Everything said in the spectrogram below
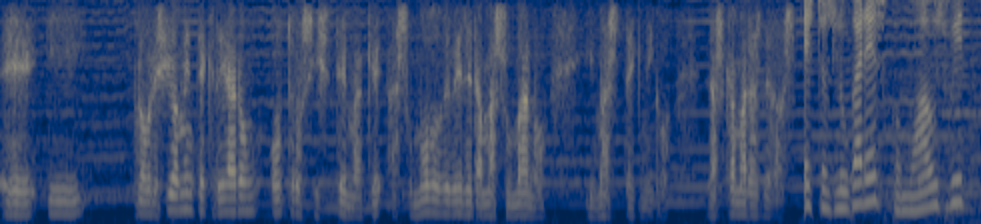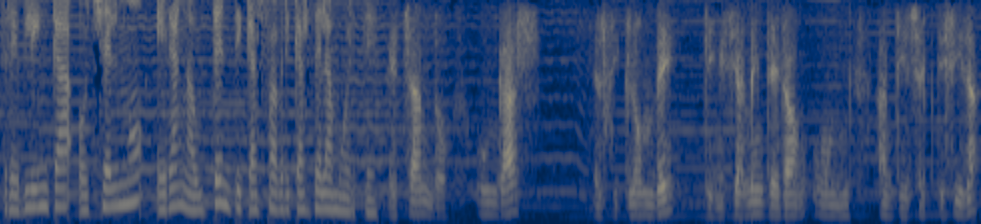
Eh, y progresivamente crearon otro sistema que a su modo de ver era más humano y más técnico, las cámaras de gas. Estos lugares como Auschwitz, Treblinka o Chelmo eran auténticas fábricas de la muerte. Echando un gas, el ciclón B, que inicialmente era un antiinsecticida,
